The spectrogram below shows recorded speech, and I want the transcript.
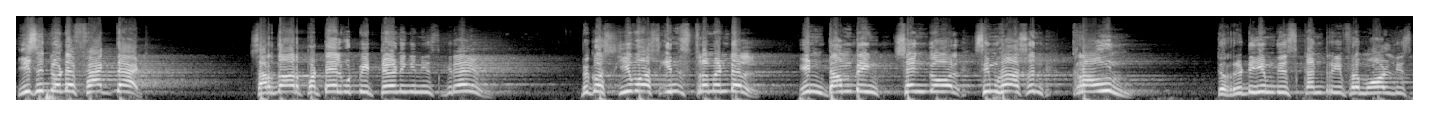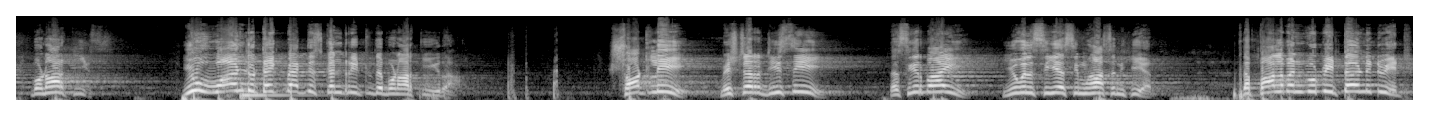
Is it not a fact that Sardar Patel would be turning in his grave because he was instrumental in dumping Sengol, Simhasan, crown to redeem this country from all these monarchies. You want to take back this country to the monarchy era. Shortly, Mr. GC, the Sirbai, you will see a Simhasan here. The parliament would be turned into it.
